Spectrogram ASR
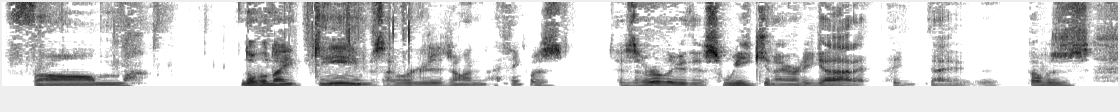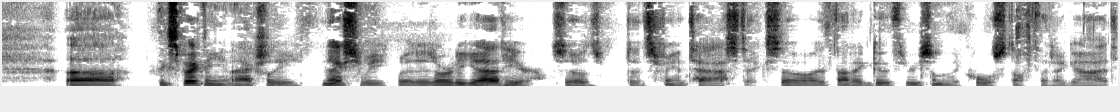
from Noble Knight Games. I ordered it on, I think it was, was earlier this week, and I already got it. I, I, I was uh, expecting it actually next week, but it already got here. So that's fantastic. So I thought I'd go through some of the cool stuff that I got.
